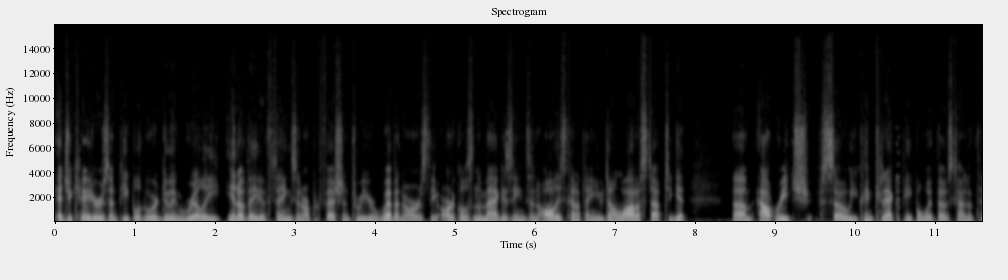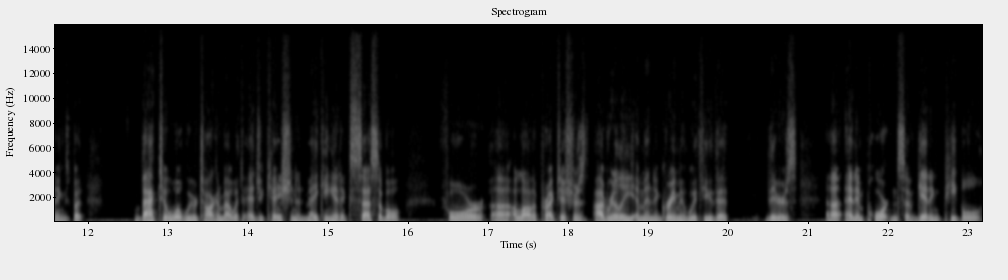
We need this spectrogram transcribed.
educators and people who are doing really innovative things in our profession through your webinars, the articles in the magazines, and all these kind of things. You've done a lot of stuff to get um, outreach so you can connect people with those kinds of things. But back to what we were talking about with education and making it accessible for uh, a lot of the practitioners, I really am in agreement with you that there's uh, an importance of getting people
